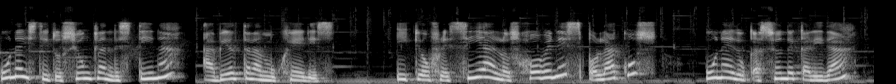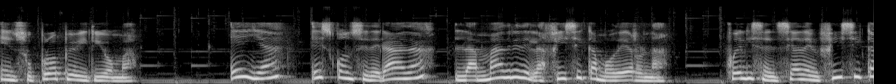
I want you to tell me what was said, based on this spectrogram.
una institución clandestina abierta a las mujeres y que ofrecía a los jóvenes polacos una educación de calidad en su propio idioma. Ella es considerada la madre de la física moderna fue licenciada en física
